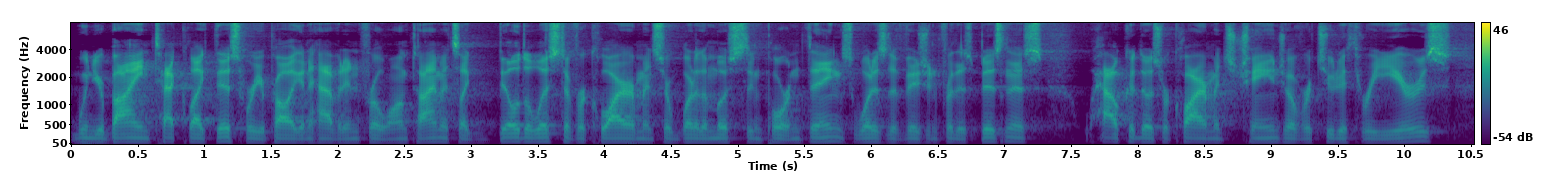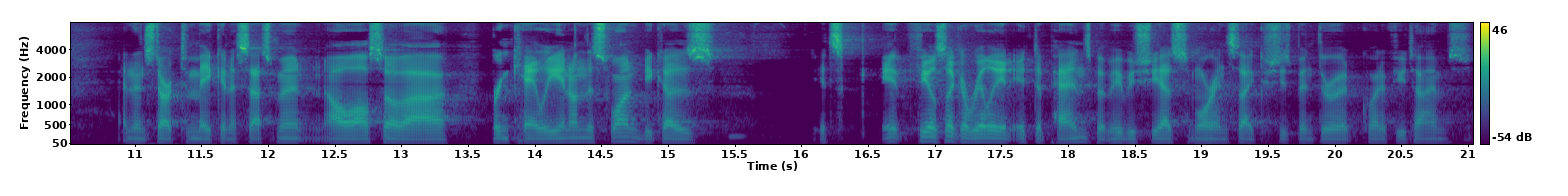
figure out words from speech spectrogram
when you're buying tech like this, where you're probably going to have it in for a long time, it's like build a list of requirements or what are the most important things? What is the vision for this business? How could those requirements change over two to three years? And then start to make an assessment. I'll also uh, bring Kaylee in on this one because it's it feels like a really it depends, but maybe she has some more insight because she's been through it quite a few times.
